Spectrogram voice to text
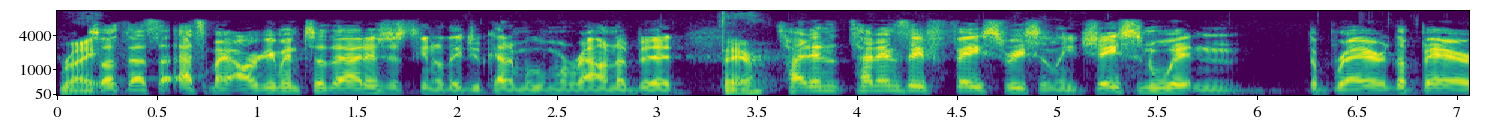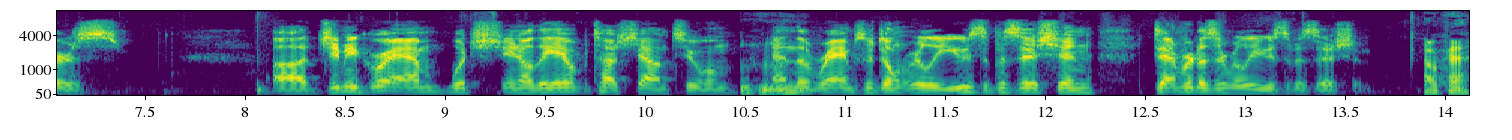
Right. So that's that's my argument to that is just you know they do kind of move him around a bit. Fair. Tight end tight ends they've faced recently: Jason Witten, the Bear, the Bears, uh, Jimmy Graham, which you know they gave up a touchdown to him, Mm-hmm. and the Rams who don't really use the position. Denver doesn't really use the position, Okay.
